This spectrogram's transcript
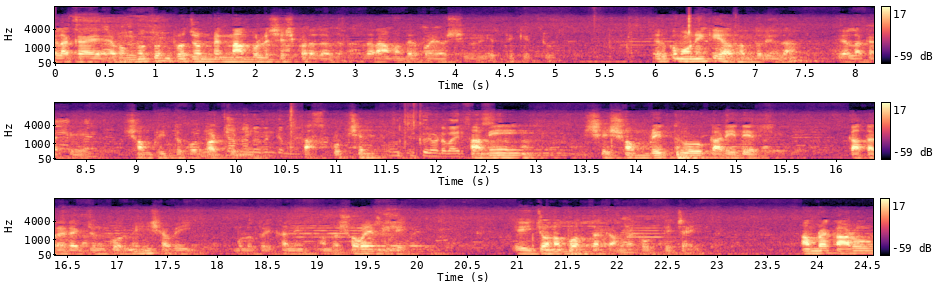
এলাকায় এবং নতুন প্রজন্মের নাম বলে শেষ করা যাবে না, যারা আমাদের বয়সী, এর থেকে একটু। এরকম অনেকেই আলহামদুলিল্লাহ এলাকাকে সমৃদ্ধ করবার জন্য কাজ করছেন। আমি সেই সমৃদ্ধকারীদের কাতারের একজন কর্মী হিসাবেই মূলত এখানে আমরা সবাই মিলে এই জনপদটাকে আমরা করতে চাই। আমরা কারও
